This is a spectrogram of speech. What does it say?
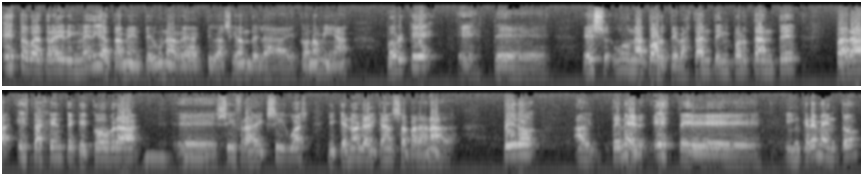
esto va a traer inmediatamente una reactivación de la economía porque este, es un aporte bastante importante para esta gente que cobra eh, cifras exiguas y que no le alcanza para nada. Pero al tener este incremento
